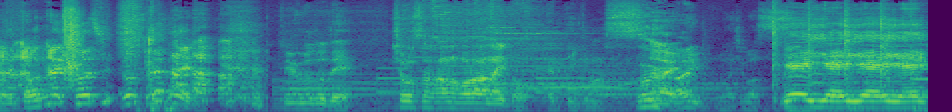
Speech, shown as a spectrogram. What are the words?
俺どんな気持ちないのということで調査班ホラーナイトやっていきます。はい。はい。お願いします。イェイイェイイェイイェイ。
